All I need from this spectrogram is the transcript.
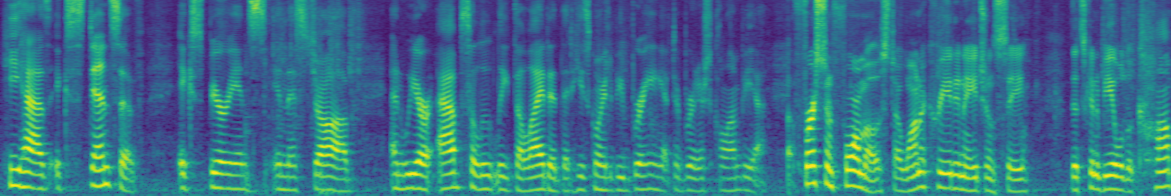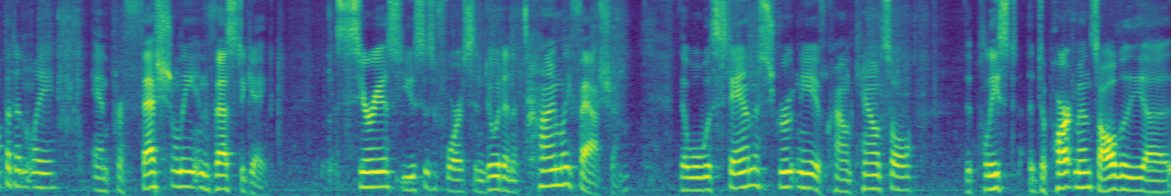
He has extensive experience in this job, and we are absolutely delighted that he's going to be bringing it to British Columbia. First and foremost, I want to create an agency that's going to be able to competently and professionally investigate serious uses of force and do it in a timely fashion that will withstand the scrutiny of Crown Counsel, the police departments, all the, uh,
